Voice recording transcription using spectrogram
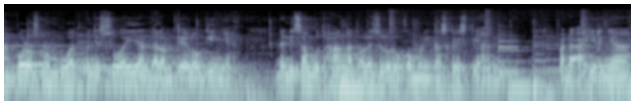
Apolos membuat penyesuaian dalam teologinya dan disambut hangat oleh seluruh komunitas Kristiani. Pada akhirnya,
